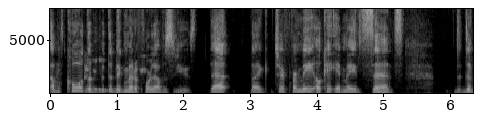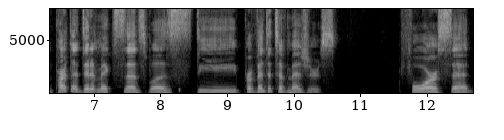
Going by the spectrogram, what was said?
I'm cool with the with the big metaphor that was used. That like to, for me, okay, it made sense. The, the part that didn't make sense was the preventative measures for said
